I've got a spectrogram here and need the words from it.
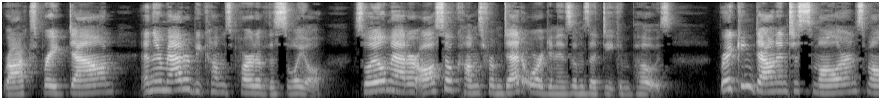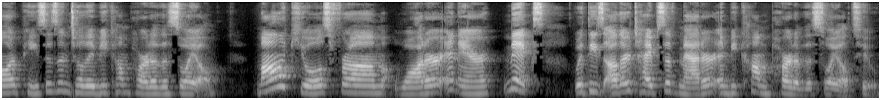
Rocks break down, and their matter becomes part of the soil. Soil matter also comes from dead organisms that decompose breaking down into smaller and smaller pieces until they become part of the soil. Molecules from water and air mix with these other types of matter and become part of the soil too.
